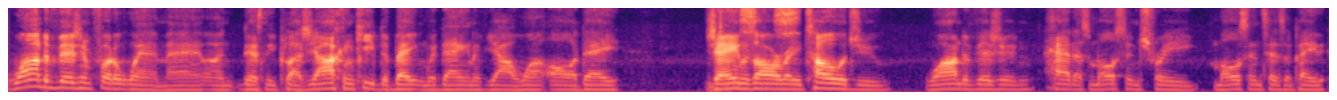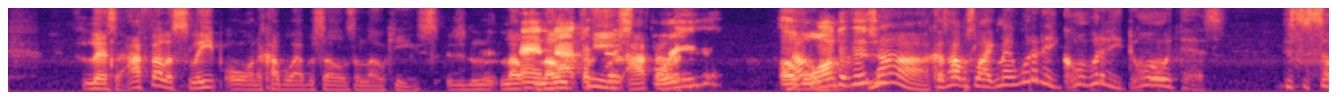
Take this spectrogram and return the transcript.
WandaVision for the win, man, on Disney Plus. Y'all can keep debating with Dane if y'all want all day. James already told you WandaVision had us most intrigued, most anticipated. Listen, I fell asleep on a couple episodes of Loki. Low, and low not the key, first I fell, three of No, WandaVision. Nah, because I was like, man, what are they going? What are they doing with this? This is so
